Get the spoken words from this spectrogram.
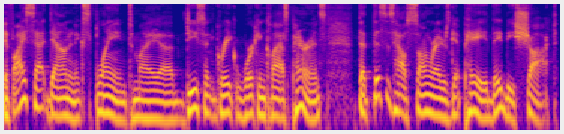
If I sat down and explained to my uh, decent Greek working class parents that this is how songwriters get paid, they'd be shocked.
